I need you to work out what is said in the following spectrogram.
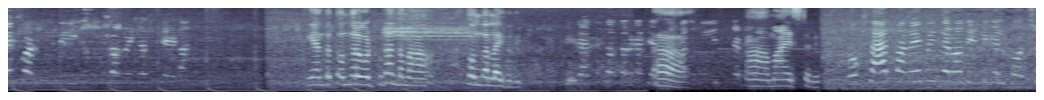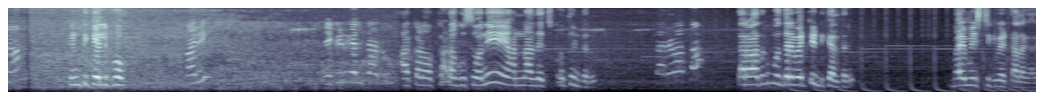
టైం పడుతుంది కిలోమీటర్స్ చేయడానికి? ఎంత తొందరగా కొట్టుకుంటే అంత మా తొందరలో అవుతుంది మీరు ఎంత తొందరగా చేస్తారు? మా ఇష్టమే. ఒకసారి పని అయిపోయిన తర్వాత ఇంటికి వెళ్ళిపోవచ్చా? ఇంటికి వెళ్ళిపో మరి? ఎక్కడికి వెళ్తారు? అక్కడ ఒక్కడ కూర్చొని అన్నాలు తెచ్చుకొని తింటారు. తర్వాత ముద్ర పెట్టి ఇంటికి వెళ్తారు. బై మిస్టేక్ పెట్టాలగా.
